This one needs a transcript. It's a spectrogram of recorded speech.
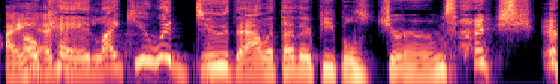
I had Okay, like you would do that with other people's germs, I'm sure.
